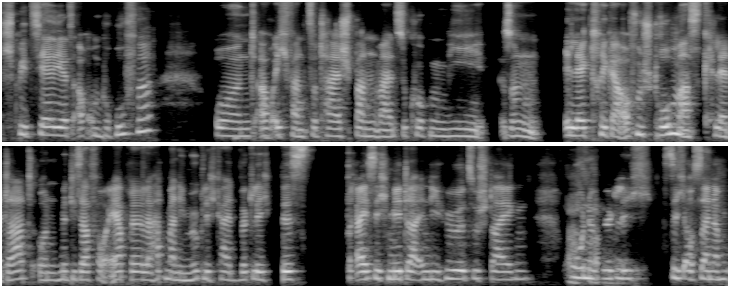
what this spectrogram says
speziell jetzt auch um Berufe. Und auch ich fand es total spannend, mal zu gucken, wie so ein Elektriker auf dem Strommast klettert. Und mit dieser VR-Brille hat man die Möglichkeit, wirklich bis 30 Meter in die Höhe zu steigen, ohne Ach, wirklich sich aus seiner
